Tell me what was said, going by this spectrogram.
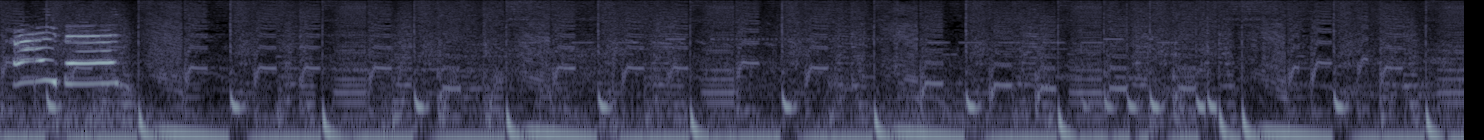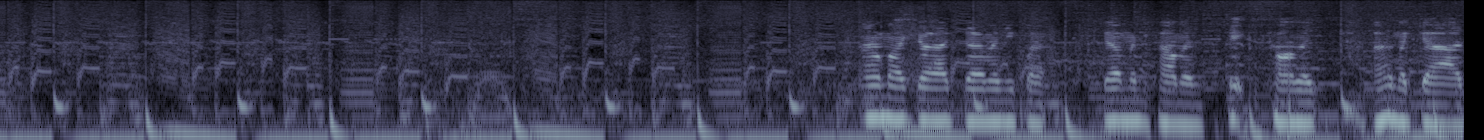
Hi, Ben! My god, so many so many comments, six comments, oh my god.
